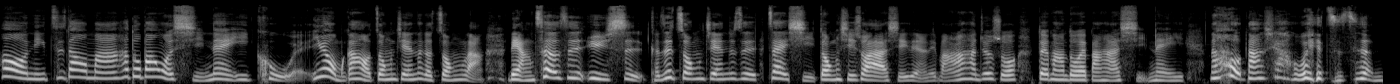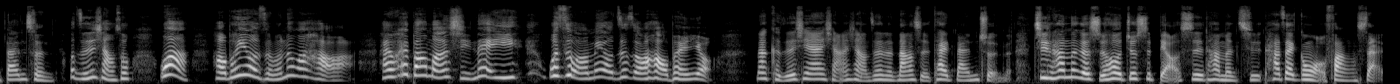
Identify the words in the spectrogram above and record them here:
哦，你知道吗？他都帮我洗内衣裤，诶，因为我们刚好中间那个中廊两侧是浴室，可是中间就是在洗东西、刷牙、洗脸的地方。然后他就说，对方都会帮他洗内衣。然后当下 我也只是很单纯，我只是想说，哇，好朋友怎么那么好啊？还会帮忙洗内衣，我怎么没有这种好朋友？那可是现在想一想，真的当时太单纯了。其实他那个时候就是表示他们其实他在跟我放闪，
